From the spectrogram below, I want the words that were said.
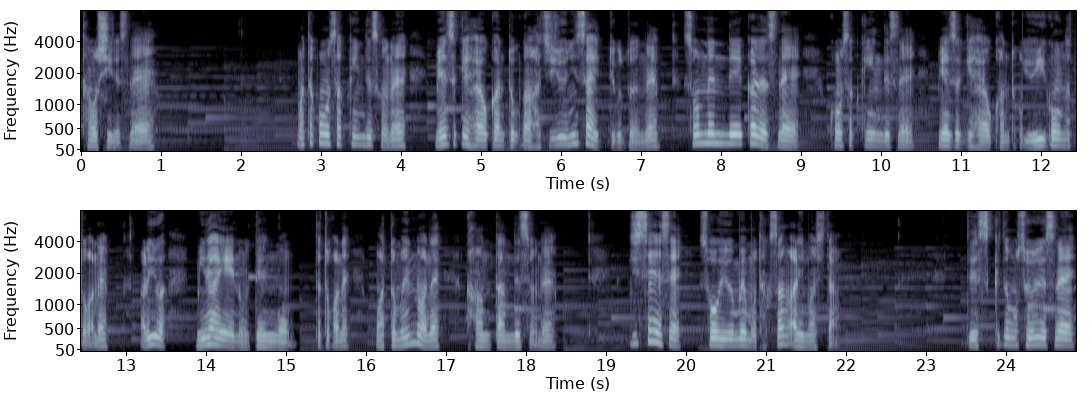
楽しいですね。またこの作品ですけどね、宮崎駿監督が82歳ということでね、その年齢からですね、この作品ですね、宮崎駿監督の遺言だとかね、あるいは未来への伝言だとかね、まとめるのはね、簡単ですよね。実際ですね、そういう面もたくさんありました。ですけども、それですね、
